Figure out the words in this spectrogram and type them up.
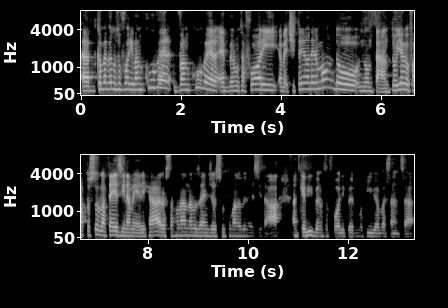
Uh, come è venuto fuori Vancouver? Vancouver è venuta fuori, vabbè, cittadino del mondo non tanto, io avevo fatto solo la tesi in America, ero stato un anno a Los Angeles, l'ultimo anno di anche lì è venuto fuori per motivi abbastanza...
